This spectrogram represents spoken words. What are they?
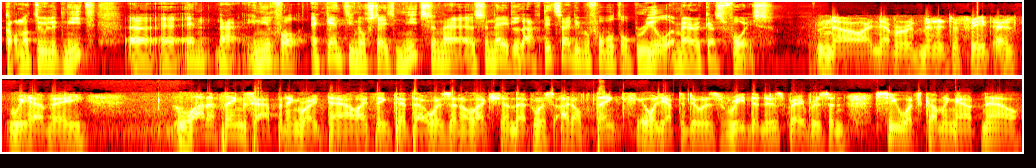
kan natuurlijk niet. Uh, en nou, in ieder geval erkent hij nog steeds niet zijn, zijn nederlaag. Dit zei hij bijvoorbeeld op Real America's Voice. No, I never admitted defeat. We have a a lot of things happening right now. I think that that was an election that was, I don't think, all you have to do is read the newspapers and see what's coming out now.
